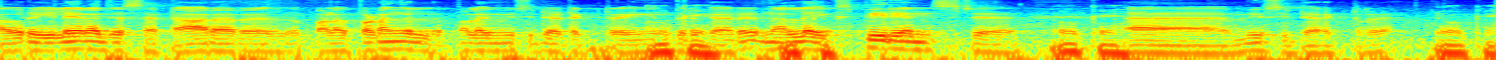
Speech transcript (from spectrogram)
அவர் இளையராஜா சார் ஆர்ஆர் பல படங்கள் பல மியூசிக் டைரக்டர் இருந்திருக்காரு. நல்ல experienced okay music director okay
